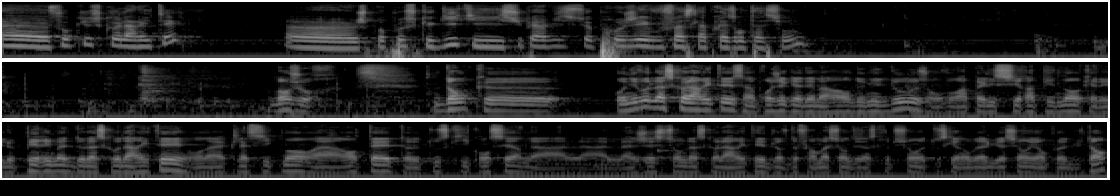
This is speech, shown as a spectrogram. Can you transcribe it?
Euh, focus scolarité. Euh, je propose que Guy, qui supervise ce projet, vous fasse la présentation. Bonjour. Donc, au niveau de la scolarité, c'est un projet qui a démarré en 2012. On vous rappelle ici rapidement quel est le périmètre de la scolarité. On a classiquement en tête tout ce qui concerne la, gestion de la scolarité, de l'offre de formation, des inscriptions et tout ce qui est évaluation et emploi du temps.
